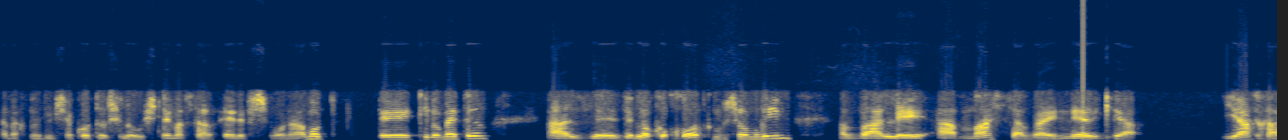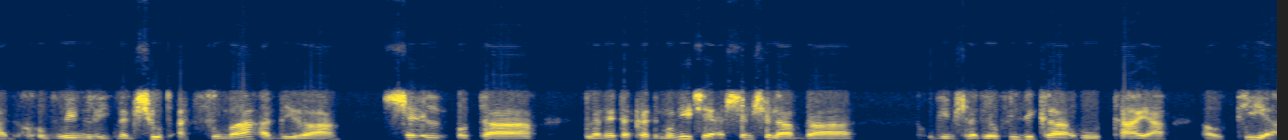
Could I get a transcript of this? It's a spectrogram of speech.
שאנחנו יודעים שהקוטר שלו הוא 12,800 אה, קילומטר, אז אה, זה לא כוחות, כמו שאומרים, אבל אה, המסה והאנרגיה יחד חוברים להתנגשות עצומה אדירה של אותה פלנטה קדמונית, שהשם שלה בחוגים של הגיאופיזיקה הוא טאיה, או טיה.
